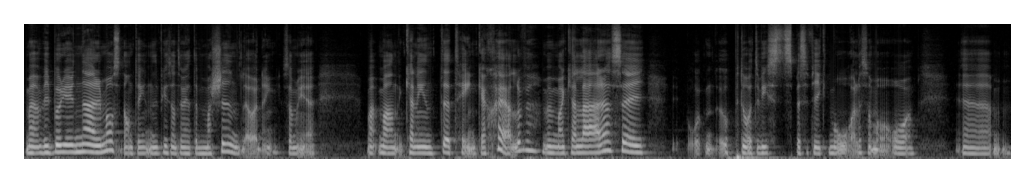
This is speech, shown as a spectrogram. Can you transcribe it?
Men vi börjar ju närma oss någonting, det finns något som heter machine learning. Som är, man, man kan inte tänka själv, men man kan lära sig uppnå ett visst specifikt mål. Som och, ehm,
